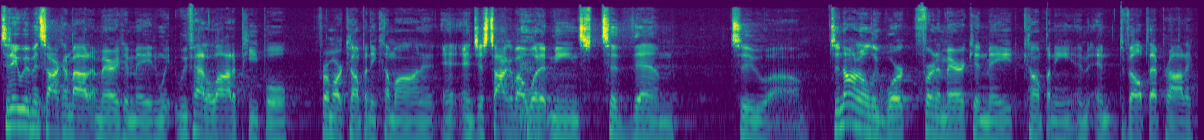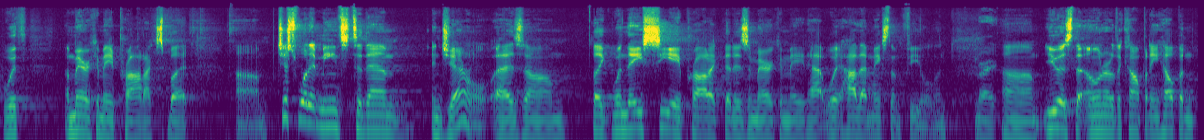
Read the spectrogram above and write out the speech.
today we've been talking about American Made, and we, we've had a lot of people from our company come on and, and, and just talk about what it means to them to um, to not only work for an American Made company and, and develop that product with American Made products, but um, just what it means to them in general as um, like when they see a product that is American Made, how, how that makes them feel. And Right. um, you as the owner of the company helping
